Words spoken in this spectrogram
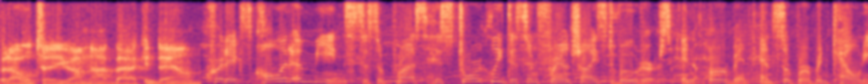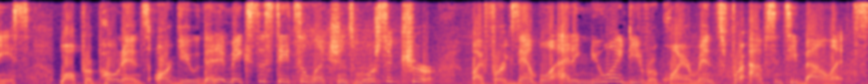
But I will tell you, I'm not backing down. Critics call it a means to suppress historically disenfranchised voters in urban and suburban counties, while proponents argue that it makes the state's elections more secure by, for example, adding new ID requirements for absentee ballots.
